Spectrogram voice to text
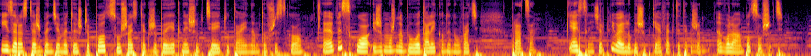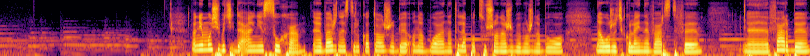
I zaraz też będziemy to jeszcze podsuszać, tak żeby jak najszybciej tutaj nam to wszystko e, wyschło i żeby można było dalej kontynuować pracę. Ja jestem niecierpliwa i lubię szybkie efekty, także wolałam podsuszyć. To nie musi być idealnie suche. E, Ważne jest tylko to, żeby ona była na tyle podsuszona, żeby można było nałożyć kolejne warstwy e, farby.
